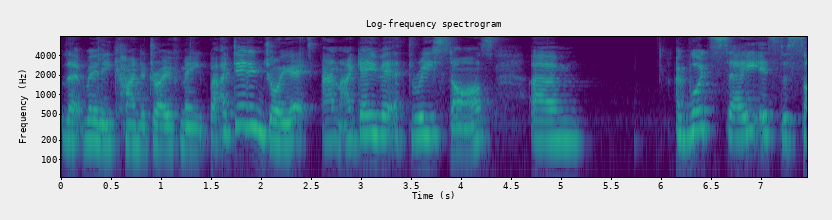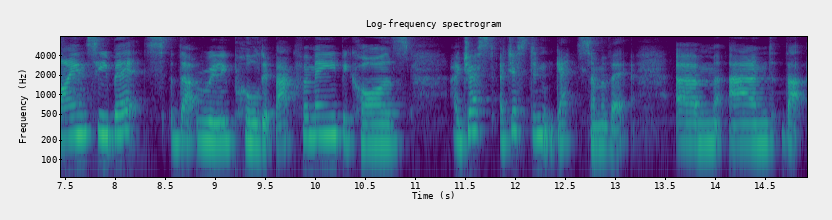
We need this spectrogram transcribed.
that really kind of drove me. But I did enjoy it, and I gave it a three stars. Um, I would say it's the sciency bits that really pulled it back for me because I just I just didn't get some of it, um, and that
